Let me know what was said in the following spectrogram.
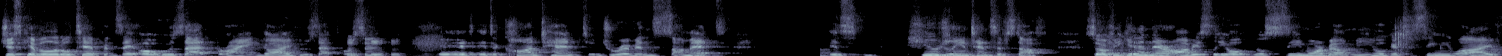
just give a little tip and say, oh, who's that Bryan guy? Who's that person? it, it's a content driven summit it's hugely intensive stuff. So if you get in there, obviously you'll you'll see more about me. You'll get to see me live,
